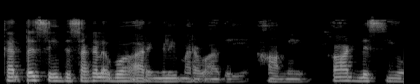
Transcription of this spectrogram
கர்த்தர் செய்த சகல உபகாரங்களை மறவாதே. ஆமே காட் பிளஸ் யூ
